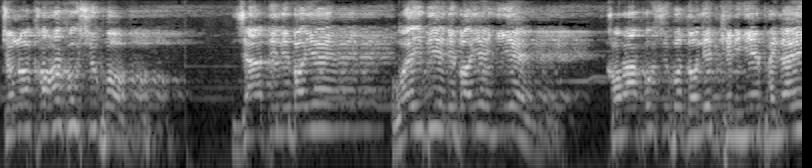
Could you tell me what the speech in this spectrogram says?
jono khaha khu supho jati ni baye YB ni baye hiye khaha khu supho donate khen hiye phainai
